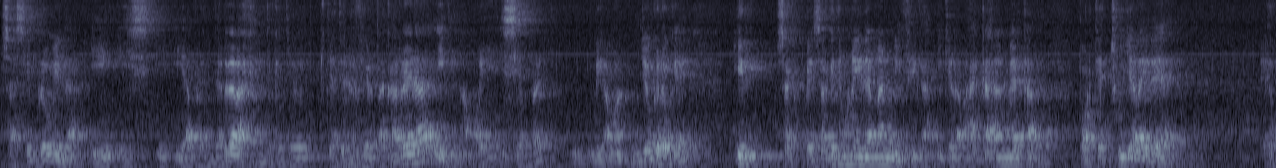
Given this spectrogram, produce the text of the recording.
o sea, siempre humildad y, y- y aprender de la gente que, tiene- que ya tiene cierta carrera y digamos, y siempre, digamos, yo creo que ir, o sea, pensar que tienes una idea magnífica y que la vas a caer al mercado porque es tuya la idea, es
